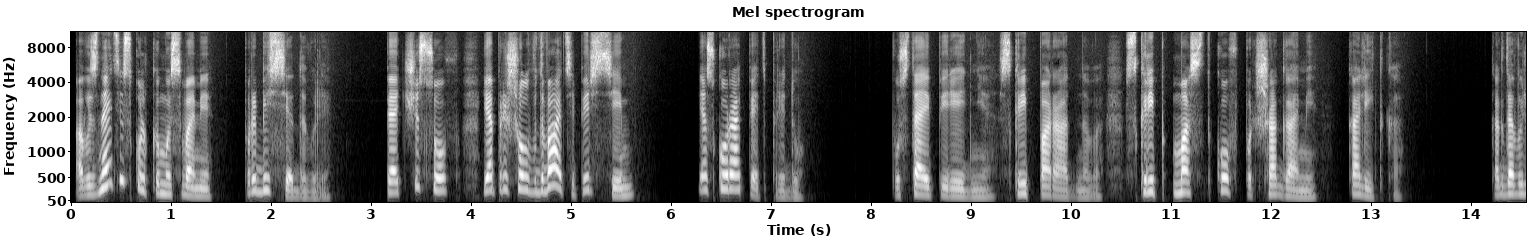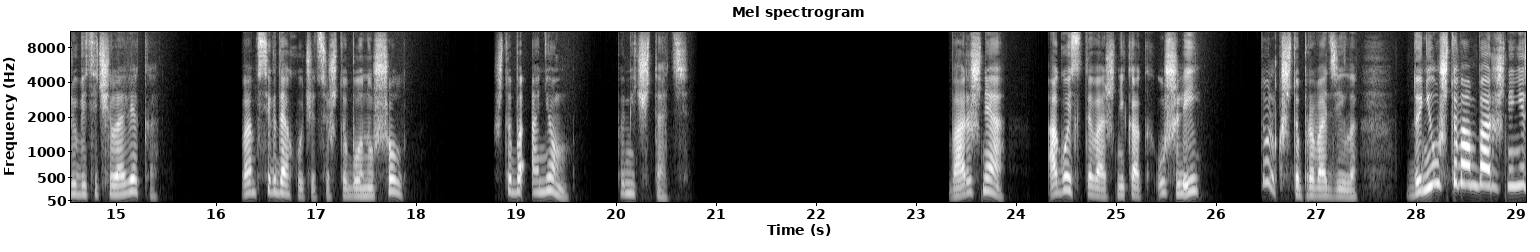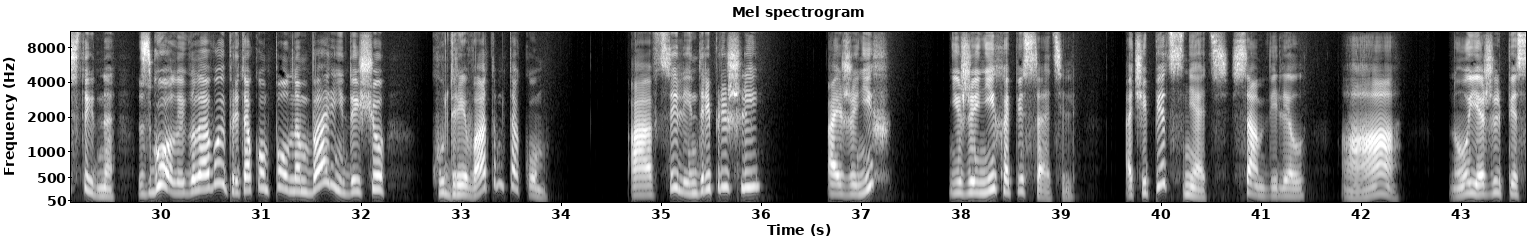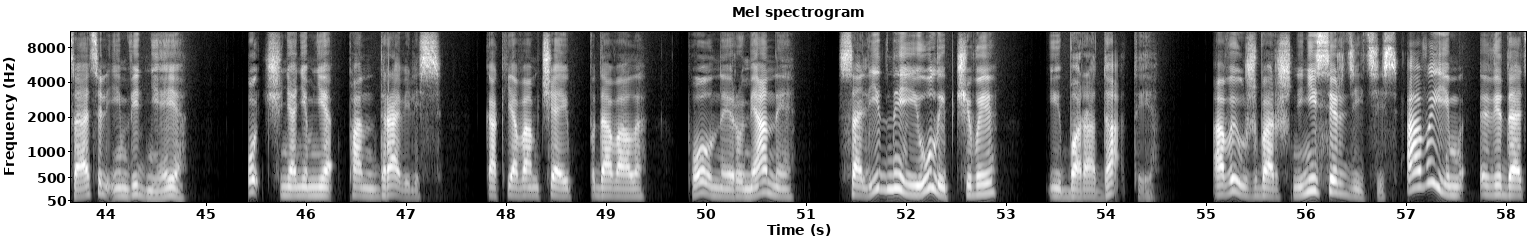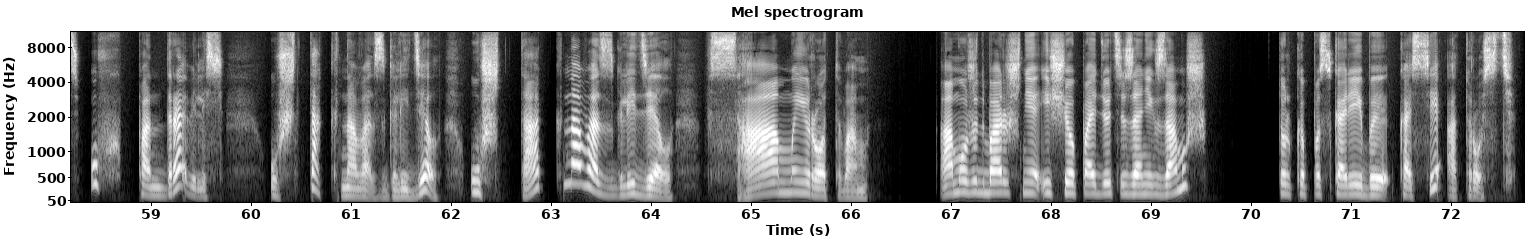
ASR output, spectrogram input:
А вы знаете, сколько мы с вами пробеседовали? Пять часов. Я пришел в два, а теперь семь. Я скоро опять приду. Пустая передняя, скрип парадного, скрип мостков под шагами, калитка. Когда вы любите человека, вам всегда хочется, чтобы он ушел, чтобы о нем помечтать. Барышня, а гости-то ваш никак ушли? Только что проводила. Да неужто вам, барышня, не стыдно? С голой головой при таком полном барине, да еще кудреватом таком. А в цилиндре пришли. А и жених? Не жених, а писатель. А чепец снять сам велел. А, ну, ежели писатель, им виднее. Очень они мне понравились, как я вам чай подавала. Полные, румяные, солидные и улыбчивые, и бородатые. А вы уж, барышни, не сердитесь. А вы им, видать, ух, понравились. Уж так на вас глядел, уж так на вас глядел. В самый рот вам. А может, барышня, еще пойдете за них замуж? Только поскорей бы косе отрость.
